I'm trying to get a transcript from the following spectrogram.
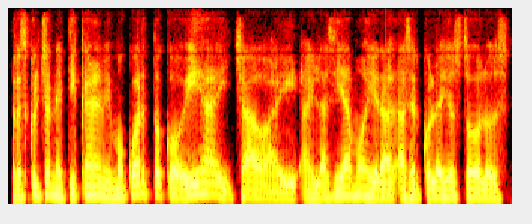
Tres colchoneticas en el mismo cuarto, cobija y chao, ahí, ahí la hacíamos y era hacer colegios todos los,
